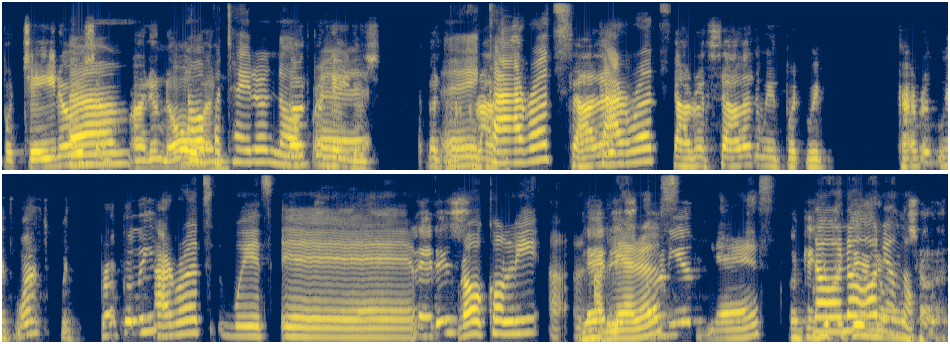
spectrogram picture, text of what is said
potatoes. and Um, I don't know, No and potato, no not uh, potatoes, but uh, carrots, Salad, carrots, carrot salad with put with carrot with what? With broccoli, carrots with uh, lettuce, broccoli, uh, uh, lettuce, lettuce. onion. Yes. Okay, No, you no your onion, own no. salad.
